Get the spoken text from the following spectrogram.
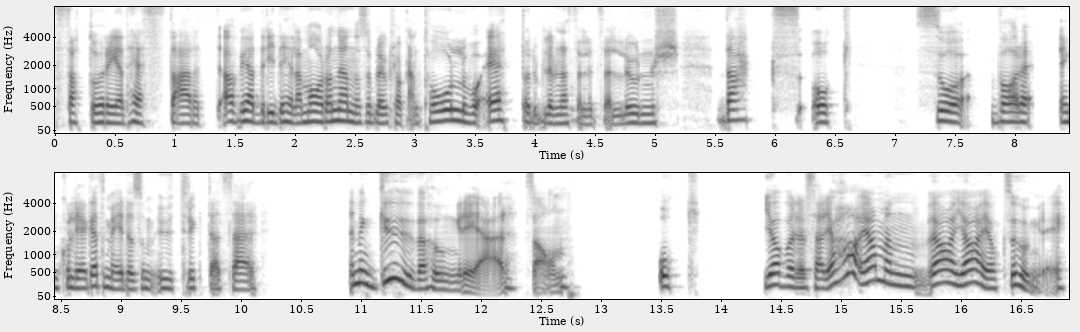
satt och red hästar. Ja, vi hade ridit hela morgonen och så blev klockan 12 och 1 och det blev nästan lite så lunchdags och så var det en kollega till mig då som uttryckte att så här, nej men gud vad hungrig jag är, sa hon. Och jag var så här, jaha, ja men ja, jag är också hungrig.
